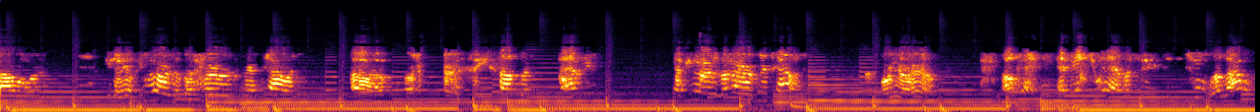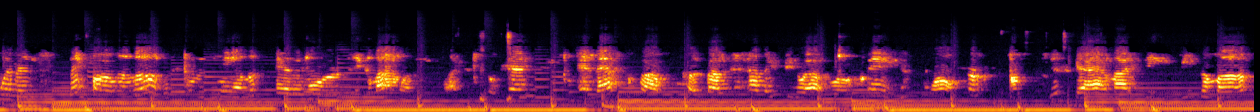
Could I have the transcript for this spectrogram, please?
followers. You know, have you heard of the herd mentality? Uh, see something? Have you? Have you heard of the herd mentality? Oh yeah, I am. Okay, and then you have a too. A lot of women they fall in love as soon as the man looks at them or take them out on these lights. Okay, and that's the problem because by the time they figure out, well, hey, this is the wrong person. This guy might be beating them up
